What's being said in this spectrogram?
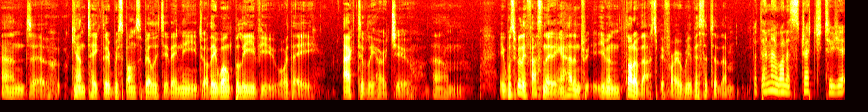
and uh, can't take the responsibility they need, or they won't believe you, or they actively hurt you. Um, it was really fascinating. I hadn't even thought of that before I revisited them. But then I want to stretch to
